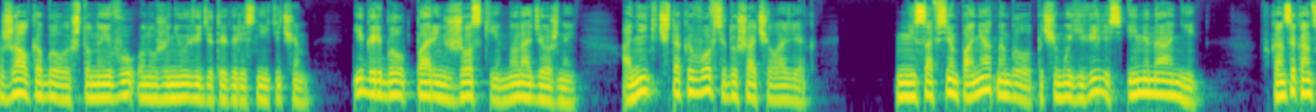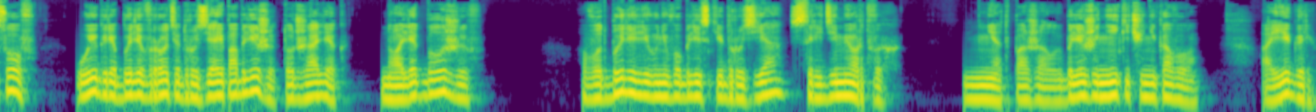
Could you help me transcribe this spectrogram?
Жалко было, что наяву он уже не увидит Игоря с Никичем. Игорь был парень жесткий, но надежный, а Никич так и вовсе душа человек. Не совсем понятно было, почему явились именно они. В конце концов, у Игоря были в роте друзья и поближе, тот же Олег. Но Олег был жив. Вот были ли у него близкие друзья среди мертвых? Нет, пожалуй, ближе Никича никого. А Игорь?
